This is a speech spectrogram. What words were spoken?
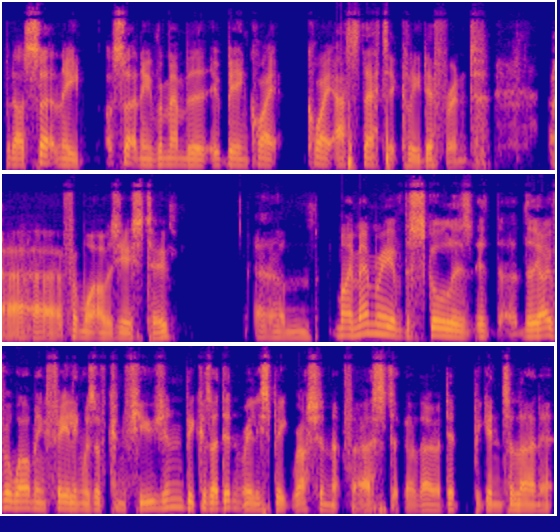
But I certainly I certainly remember it being quite quite aesthetically different uh, from what I was used to. Um, my memory of the school is it, the overwhelming feeling was of confusion because I didn't really speak Russian at first, although I did begin to learn it.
